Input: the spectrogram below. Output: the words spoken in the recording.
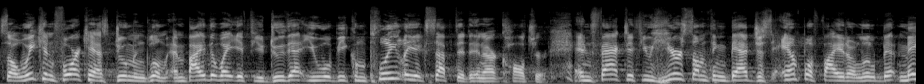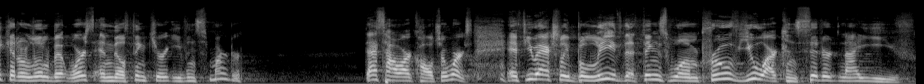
So we can forecast doom and gloom. And by the way, if you do that, you will be completely accepted in our culture. In fact, if you hear something bad, just amplify it a little bit, make it a little bit worse, and they'll think you're even smarter. That's how our culture works. If you actually believe that things will improve, you are considered naive.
